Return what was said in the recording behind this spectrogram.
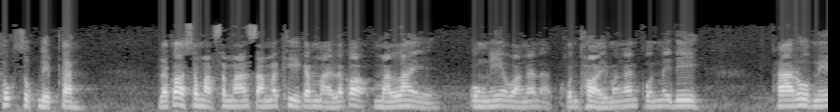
ทุกข์สุขดิบกัน แล้วก็สมัครสมานสามัคคีกันใหม่ แล้วก็มาไล่องค์นี้ว่างั้นอะคนถอยว่างั้นคนไม่ดี พระรูปนี้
